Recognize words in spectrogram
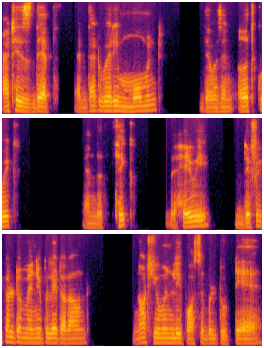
At his death, at that very moment, there was an earthquake, and the thick, the heavy, difficult to manipulate around, not humanly possible to tear,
